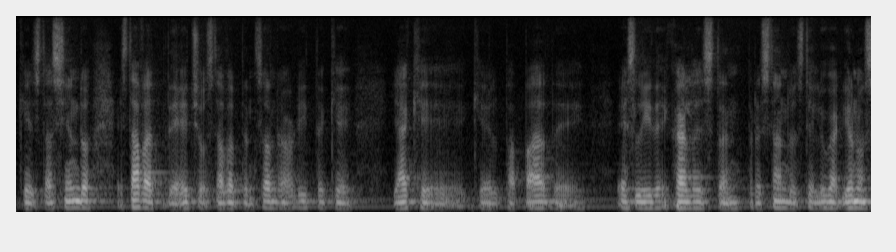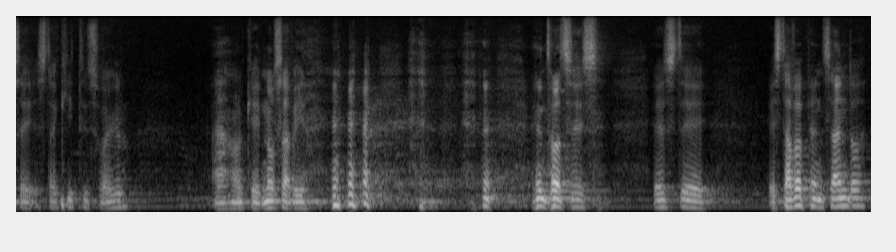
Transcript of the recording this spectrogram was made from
que está haciendo, estaba, de hecho, estaba pensando ahorita que ya que, que el papá de Esli de Carla están prestando este lugar, yo no sé, ¿está aquí tu suegro? Ah, ok, no sabía. Entonces, este, estaba pensando,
